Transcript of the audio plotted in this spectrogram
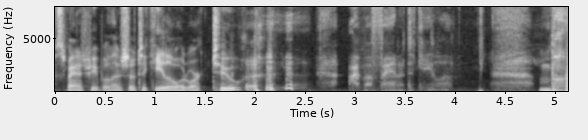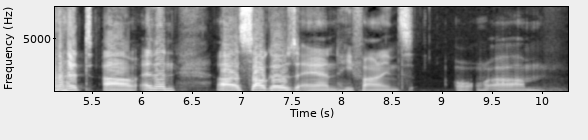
Spanish people in there, so tequila would work too. Yeah. I'm a fan of tequila. But um, and then uh, Saul goes and he finds um,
